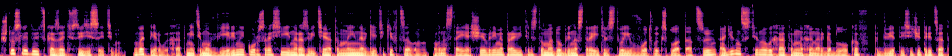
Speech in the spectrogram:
Что следует сказать в связи с этим? Во-первых, отметим уверенный курс России на развитие атомной энергетики в целом. В настоящее время правительством одобрено строительство и ввод в эксплуатацию 11 новых атомных энергоблоков к 2030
